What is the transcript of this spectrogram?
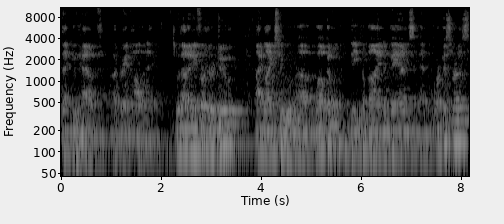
that you have a great holiday. Without any further ado, I'd like to uh, welcome the combined bands and orchestras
